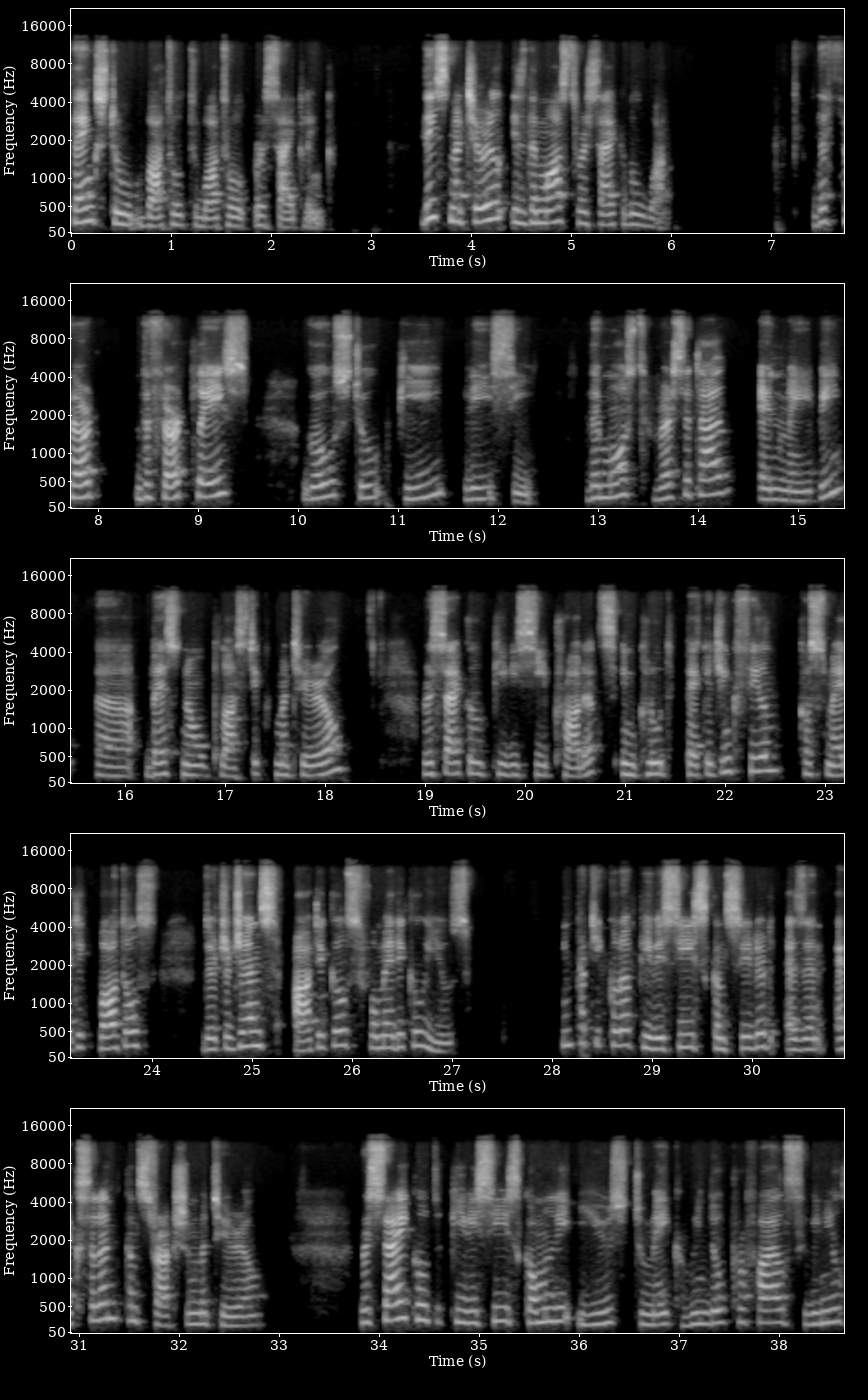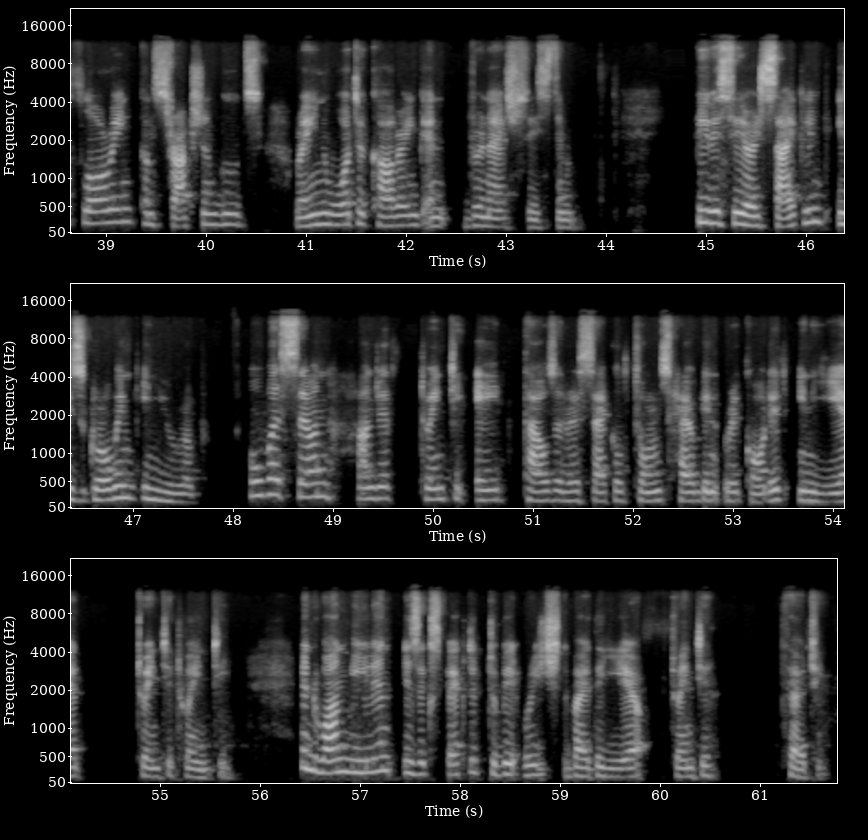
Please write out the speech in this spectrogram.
thanks to bottle-to-bottle -bottle recycling. This material is the most recyclable one. The third, the third place goes to PVC, the most versatile and maybe uh, best known plastic material. Recycled PVC products include packaging film, cosmetic bottles, detergents, articles for medical use. In particular, PVC is considered as an excellent construction material. Recycled PVC is commonly used to make window profiles, vinyl flooring, construction goods, rainwater covering, and drainage system. PVC recycling is growing in Europe. Over 728,000 recycled tons have been recorded in year 2020, and 1 million is expected to be reached by the year 2030.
